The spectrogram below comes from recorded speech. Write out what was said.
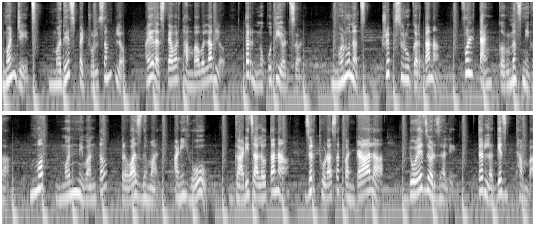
म्हणजेच मध्येच पेट्रोल संपलं आणि रस्त्यावर थांबावं लागलं तर नको ती अडचण. म्हणूनच ट्रिप सुरू करताना फुल टँक करूनच निघा. मग मन निवांत प्रवास धमाल. आणि हो गाडी चालवताना जर थोडासा कंटाळा आला डोळे जड झाले तर लगेच थांबा.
